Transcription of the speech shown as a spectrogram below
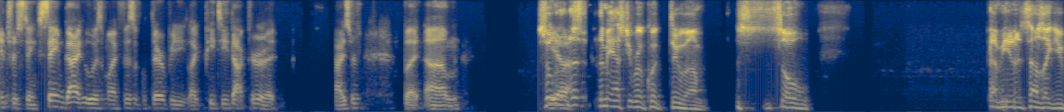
interesting. Same guy who was my physical therapy like PT doctor at Kaiser, but um, So Yeah. let, let me ask you real quick too. Um, so I mean, it sounds like you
